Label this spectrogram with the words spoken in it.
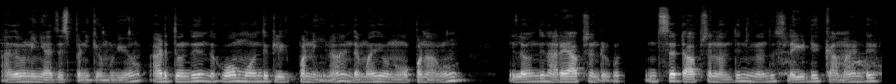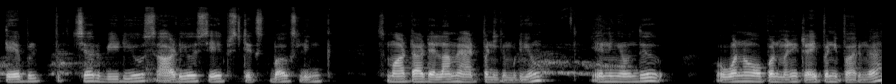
அதுவும் நீங்கள் அட்ஜஸ்ட் பண்ணிக்க முடியும். அடுத்து வந்து இந்த ஹோமை வந்து கிளிக் பண்ணிங்கன்னா இந்த மாதிரி ஒன்று ஓப்பன் ஆகும். இதில் வந்து நிறைய ஆப்ஷன் இருக்கும். இன்சர்ட் ஆப்ஷனில் வந்து நீங்கள் வந்து slide comment table picture videos audio shapes text box link smart art எல்லாமே ஆட் பண்ணிக்க முடியும். இதை நீங்கள் வந்து ஒவ்வொன்றா ஓப்பன் பண்ணி ட்ரை பண்ணி பாருங்கள்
